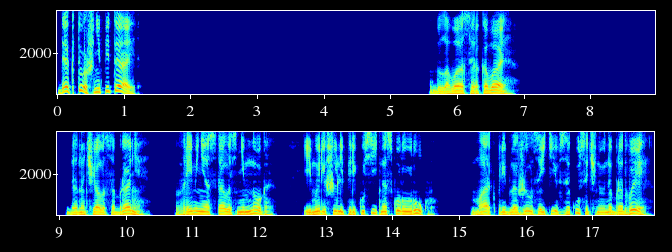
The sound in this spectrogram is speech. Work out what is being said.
«Да кто ж не питает?» Глава сороковая До начала собрания времени осталось немного, и мы решили перекусить на скорую руку. Марк предложил зайти в закусочную на Бродвее.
